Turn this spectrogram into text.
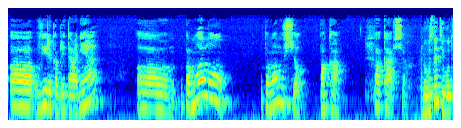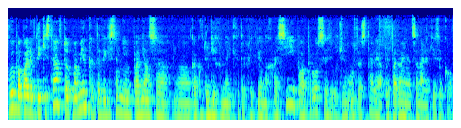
а, Великобритания. По-моему, по-моему, все. Пока. Пока все. Ну, вы знаете, вот вы попали в Дагестан в тот момент, когда в Дагестане поднялся, как и в других некоторых регионах России, вопросы очень остро стали о преподавании национальных языков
